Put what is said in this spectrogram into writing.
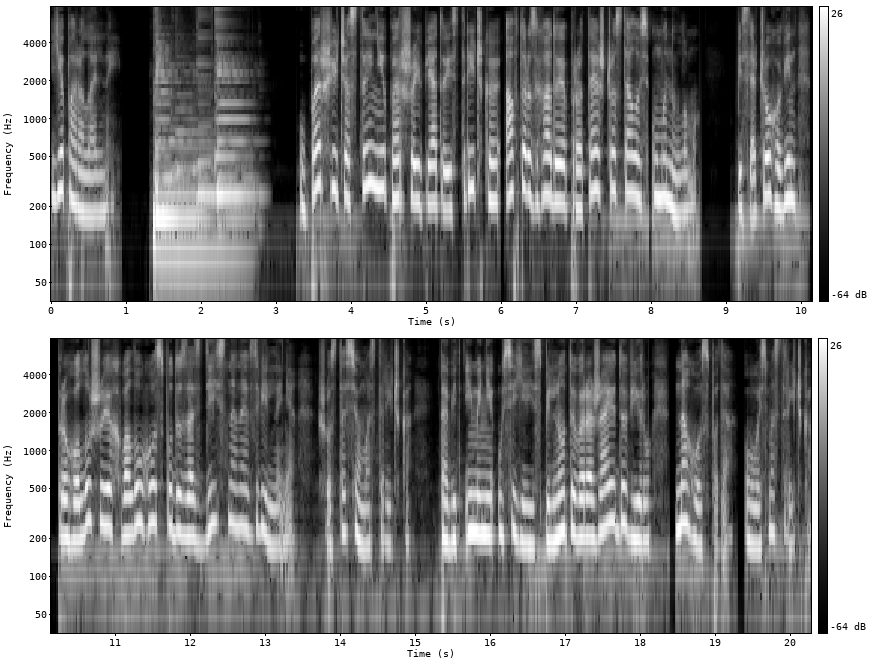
є паралельний. У першій частині першої п'ятої стрічки автор згадує про те, що сталося у минулому, після чого він проголошує хвалу Господу за здійснене звільнення, шоста сьома стрічка, та від імені усієї спільноти виражає довіру на Господа, восьма стрічка.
